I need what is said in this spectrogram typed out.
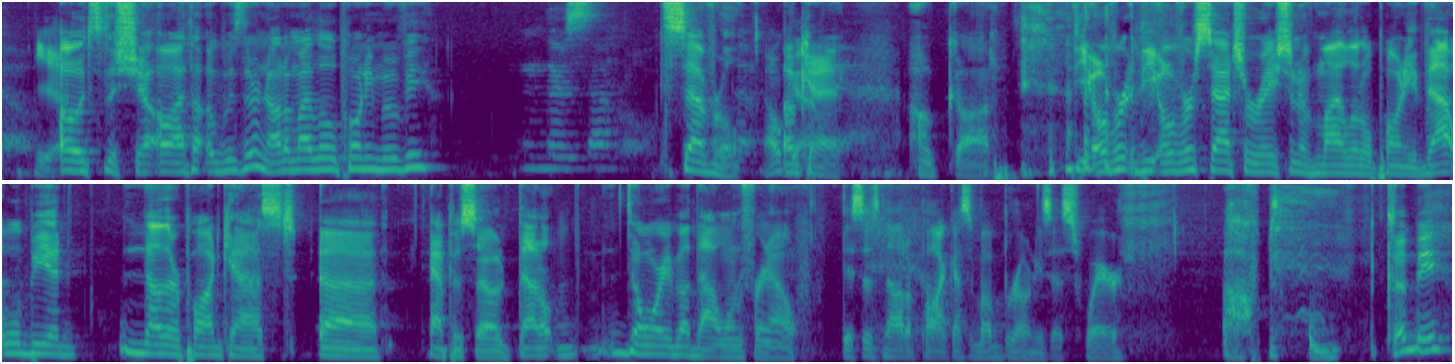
show. Yeah. Oh, it's the show. Oh, I thought was there not a My Little Pony movie? There's several. Several. Okay. Okay. Oh God. The over the oversaturation of My Little Pony. That will be a, another podcast uh, episode. That'll don't worry about that one for now. This is not a podcast about bronies. I swear. Oh, could be.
